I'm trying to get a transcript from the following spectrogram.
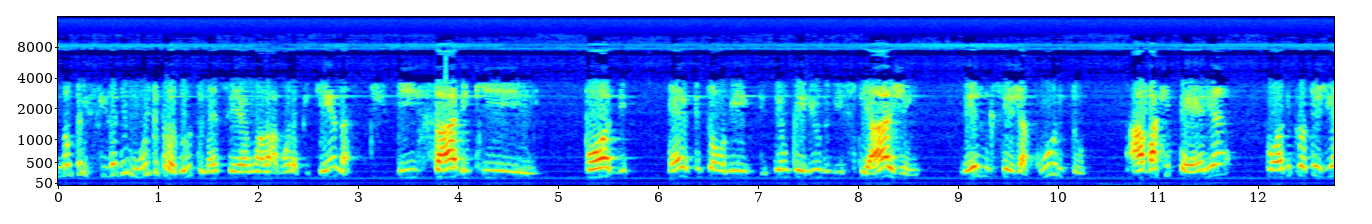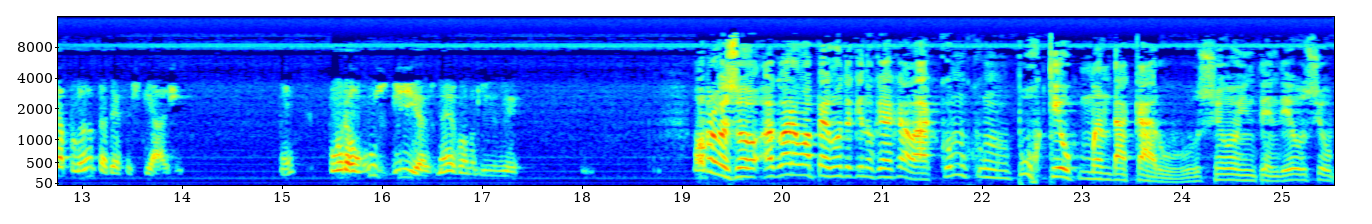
não precisa de muito produto, né? Se é uma lavoura pequena e sabe que pode eventualmente estiagem, mesmo que seja curto, a bactéria pode proteger a planta dessa estiagem. né? Por alguns dias, né? Vamos dizer. Ô professor, agora uma pergunta que não quer calar. Como, com, por que o mandacaru? O senhor entendeu? O senhor...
